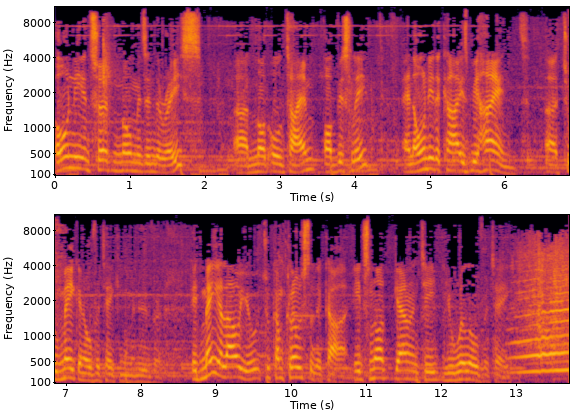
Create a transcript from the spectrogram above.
only in certain moments in the race, uh, not all time, obviously, and only the car is behind uh, to make an overtaking maneuver. It may allow you to come close to the car. It's not guaranteed you will overtake.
